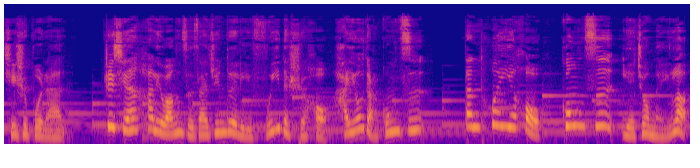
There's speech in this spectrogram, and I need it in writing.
其实不然。之前哈利王子在军队里服役的时候还有点工资，但退役后工资也就没了。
